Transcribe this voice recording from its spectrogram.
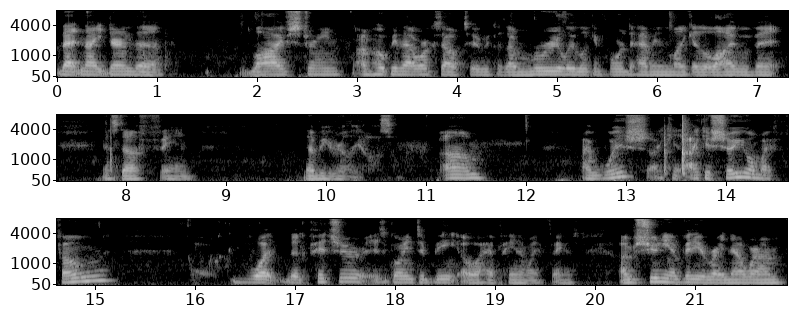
that night during the live stream. I'm hoping that works out too because I'm really looking forward to having like a live event and stuff and that'd be really awesome. Um I wish I can I could show you on my phone what the picture is going to be. Oh, I have paint on my fingers. I'm shooting a video right now where I'm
